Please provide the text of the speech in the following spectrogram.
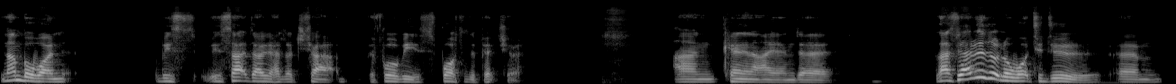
number one, we we sat down and had a chat before we spotted the picture, and Ken and I and uh, last week I really don't know what to do. Um,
